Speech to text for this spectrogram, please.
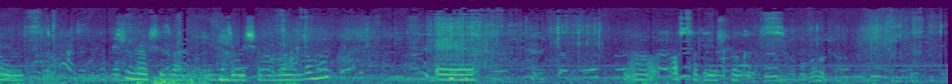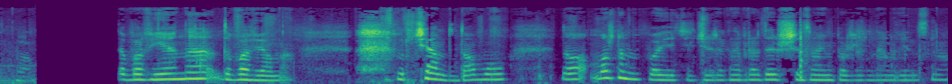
Więc no, żegnam się z Wami i widzimy się w moim domu. E, no, ostatnia już lokacja. Dobawiona, dobawiona. Wróciłam do domu. No, można by powiedzieć, że tak naprawdę już się z wami pożegnam, więc no,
